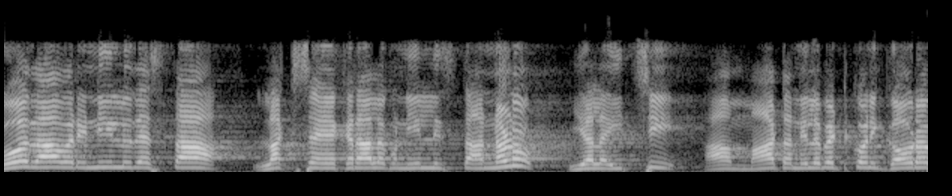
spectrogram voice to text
గోదావరి నీళ్ళు తెస్తా లక్ష ఎకరాలకు నీళ్ళు ఇస్తా అన్నాడు. ఇలా ఇచ్చి ఆ మాట నిలబెట్టుకొని గౌరవ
